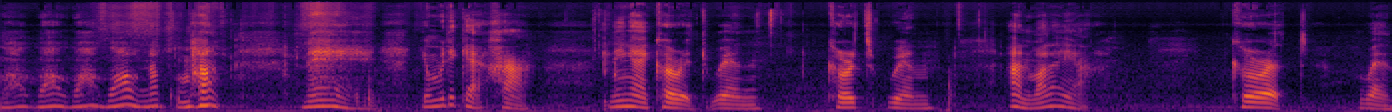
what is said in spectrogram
ว้าวว้าวว้าวว้าวน่ากลัวมาก แน่ ยังไม่ได้แกะค่ะ นี่ไง courage when courage when อ่านว่าอะไรอะ courage when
